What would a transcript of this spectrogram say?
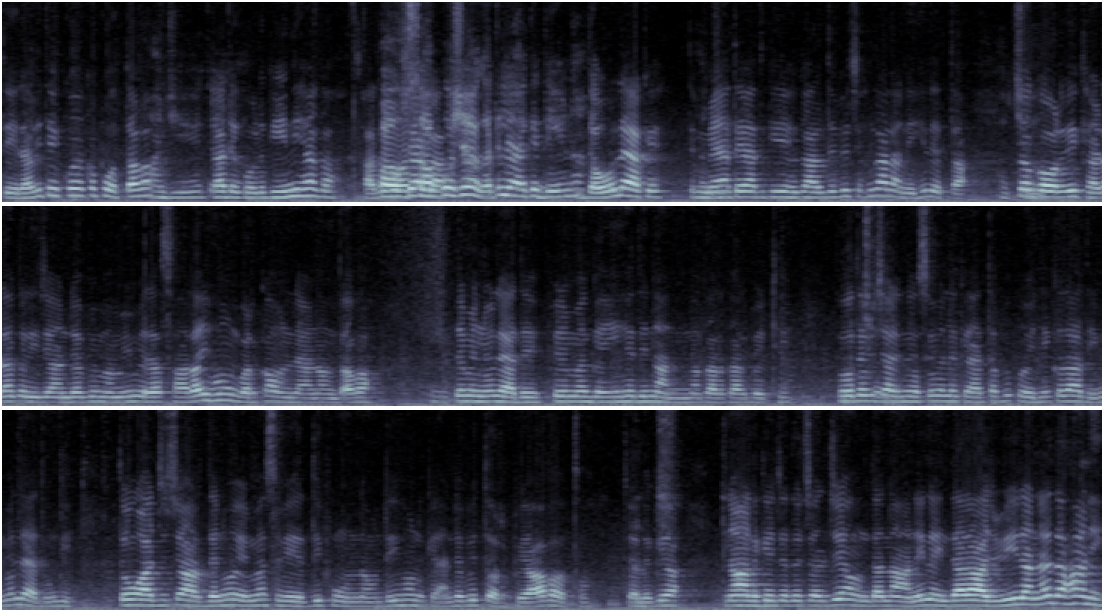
ਤੇਰਾ ਵੀ ਤੇ ਇੱਕੋ ਇੱਕ ਪੋਤਾ ਵਾ ਹਾਂਜੀ ਇਹ ਤਾਂ ਤੁਹਾਡੇ ਕੋਲ ਕੀ ਨਹੀਂ ਹੈਗਾ ਸਾਰਾ ਆਹ, ਕੁਝ ਸਭ ਹੈਗਾ। ਕੁਝ ਹੈਗਾ ਤੇ ਲੈ ਕੇ ਦੇਣ। ਦੋ ਲੈ ਕੇ ਤੇ ਮੈਂ ਤੇ ਅੱਜ ਇਸ ਗੱਲ ਦੇ ਵਿੱਚ ਹੰਗਾਰਾ ਨਹੀਂ ਸੀ ਦਿੱਤਾ। ਤੇ ਗੌਰ ਵੀ ਖੜਾ ਕਰੀ ਜਾਣ ਡਿਆ ਵੀ ਮੰਮੀ ਮੇਰਾ ਸਾਰਾ ਹੀ ਹੋਮਵਰਕ ਲੈਣ ਆਉਂਦਾ ਵਾ। ਤੇ ਮੈਨੂੰ ਲੈ ਦੇ ਫਿਰ ਮੈਂ ਗਈ ਇਹਦੀ ਨਾਨੀ ਨਾਲ ਗੱਲ ਕਰ ਬੈਠੀ। ਤੇ ਉਹਦੇ ਵਿਚਾਰੀ ਨੇ ਉਸੇ ਵੇਲੇ ਕਹਿਤਾ ਵੀ ਕੋਈ ਨਹੀਂ ਘਲਾ ਦੀ ਮੈਂ ਲੈ ਦੂੰਗੀ। ਤੇ ਉਹ ਅੱਜ 4 ਦਿਨ ਹੋਏ ਮੈਂ ਸਵੇਰ ਦੀ ਫੋਨ ਲਾਉਂਦੀ ਹੁਣ ਕਹਿੰਦੇ ਵੀ ਤੁਰ ਪਿਆ ਵਾ ਉੱਥੋਂ ਚੱਲ ਗਿਆ। ਨਾਨਕੇ ਜਦੋਂ ਚੱਲ ਜੇ ਆਉਂਦਾ ਨਾਂ ਨਹੀਂ ਲੈਂਦਾ ਰਾਜਵੀਰ ਆ ਨਾ ਦਹਾਣੀ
